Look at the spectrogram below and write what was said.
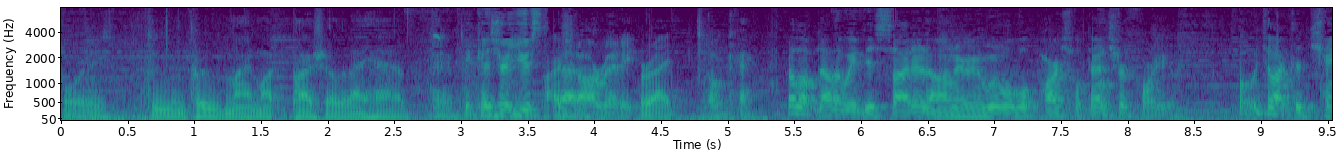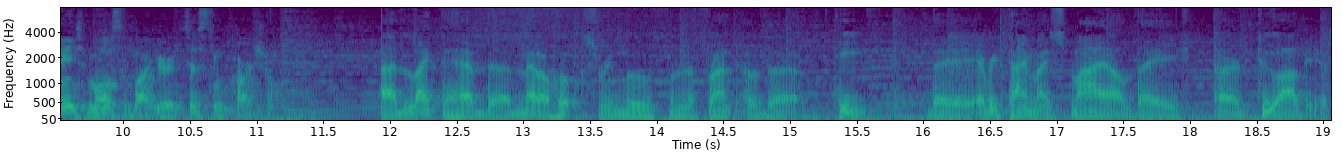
for, is to improve my partial that I have. Okay, Because you're used to that Partial. already. Right. Okay. Philip, now that we've decided on a removable partial denture for you, what would you like to change most about your existing partial? I'd like to have the metal hooks removed from the front of the teeth. They, every time I smile, they are too obvious.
